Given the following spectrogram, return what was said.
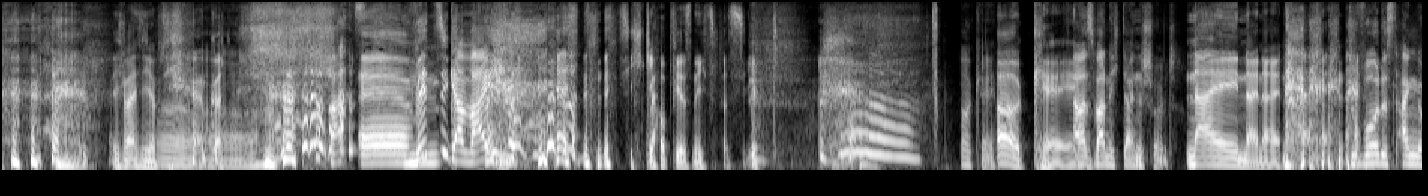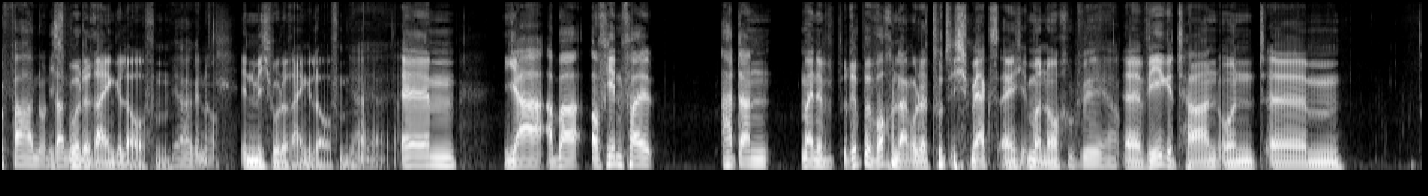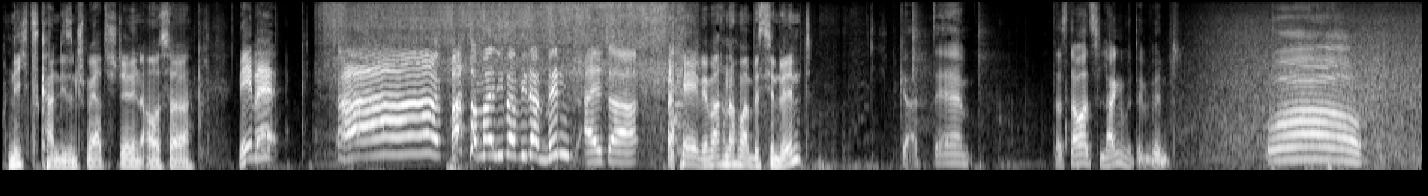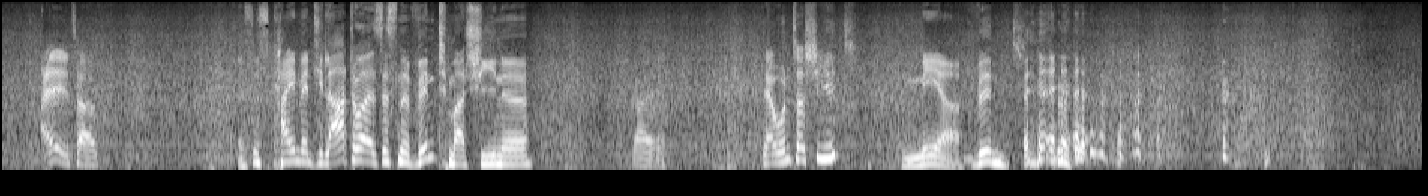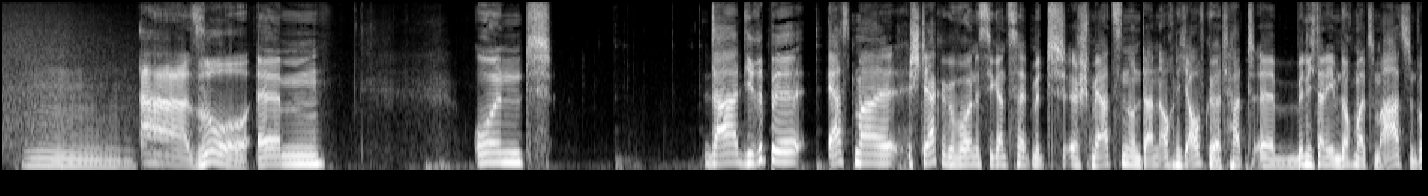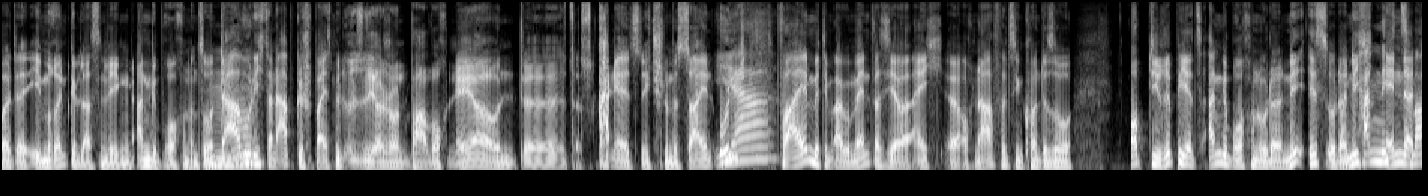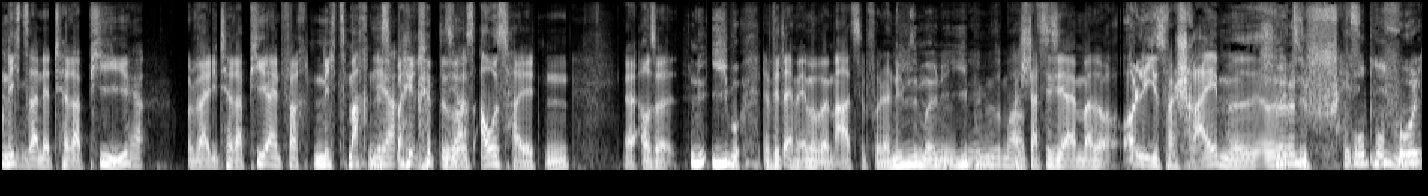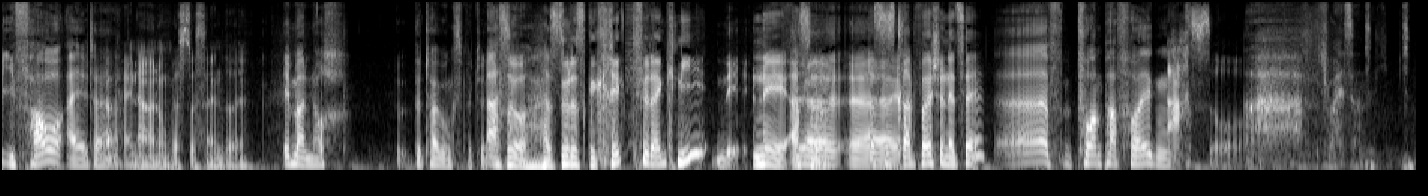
ich weiß nicht, ob die. Oh Gott. Was? Ähm, Witzigerweise. ich glaube, hier ist nichts passiert. Okay. Okay. Aber es war nicht deine Schuld. nein, nein, nein. Du wurdest angefahren und Ich dann. wurde reingelaufen. Ja, genau. In mich wurde reingelaufen. Ja, ja, ja. Ähm, ja, aber auf jeden Fall hat dann meine Rippe wochenlang, oder tut ich merke es eigentlich immer noch, Tut weh, ja. äh, wehgetan und ähm, nichts kann diesen Schmerz stillen, außer Nebel. Ah, mach doch mal lieber wieder Wind, Alter. Okay, wir machen noch mal ein bisschen Wind. God damn. Das dauert zu lange mit dem Wind. Wow. Alter. Es ist kein Ventilator, es ist eine Windmaschine. Geil. Der Unterschied? Mehr. Wind. Ah, so. Ähm, und da die Rippe erstmal stärker geworden ist die ganze Zeit mit äh, Schmerzen und dann auch nicht aufgehört hat, äh, bin ich dann eben doch mal zum Arzt und wollte eben röntgen lassen wegen angebrochen und so. Und da wurde ich dann abgespeist mit, es ist ja schon ein paar Wochen her und äh, das kann ja jetzt nichts Schlimmes sein. Und Ja. vor allem mit dem Argument, was ich aber eigentlich äh, auch nachvollziehen konnte, so, ob die Rippe jetzt angebrochen oder ist oder Man nicht, nichts ändert machen. nichts an der Therapie. Ja. Und weil die Therapie einfach nichts machen ist Ja. bei Rippe, so Ja. das Aushalten. Äh, außer eine Ibo. Da wird einem immer beim Arzt empfohlen, dann nehmen Sie mal eine Ibo. Nehmen Sie mal- Anstatt sie sich einmal so ordentliches verschreiben. äh, Schön so scheiß Propofol. IV, Alter. Keine Ahnung, was das sein soll. Immer noch Betäubungsmittel. Ach so, hast du das gekriegt für dein Knie? nee. Nee, ach so. Ja, äh, hast du es gerade vorher schon erzählt? Äh, vor ein paar Folgen. Ach so. ich weiß auch nicht.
